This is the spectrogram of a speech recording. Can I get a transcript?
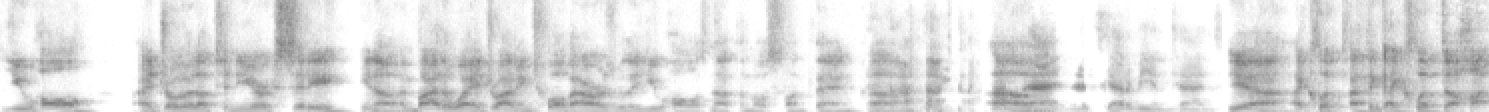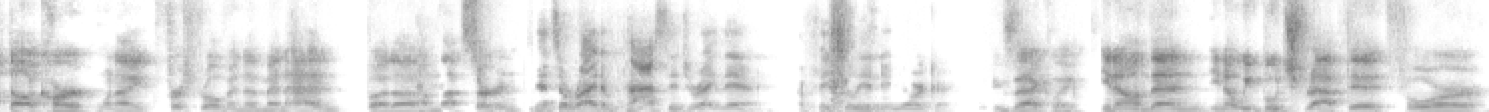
U-Haul. I drove it up to New York City, you know, and by the way, driving 12 hours with a U-Haul is not the most fun thing. Um, um, that, that's got to be intense. Yeah. I clipped, I think I clipped a hot dog cart when I first drove into Manhattan, but uh, I'm not certain. That's a rite of passage right there. Officially a New Yorker. exactly. You know, and then, you know, we bootstrapped it for,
